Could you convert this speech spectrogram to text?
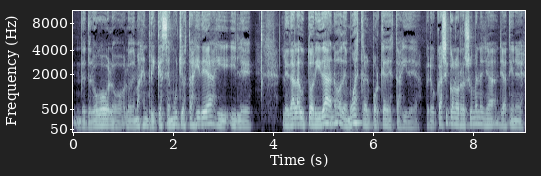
Desde luego lo, demás enriquece mucho estas ideas y, le, le, da la autoridad, ¿no? Demuestra el porqué de estas ideas. Pero casi con los resúmenes ya, ya tienes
